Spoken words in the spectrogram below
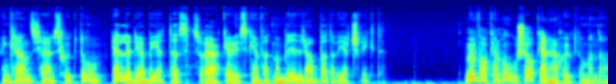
en kranskärlssjukdom eller diabetes så ökar risken för att man blir drabbad av hjärtsvikt. Men vad kan orsaka den här sjukdomen då?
